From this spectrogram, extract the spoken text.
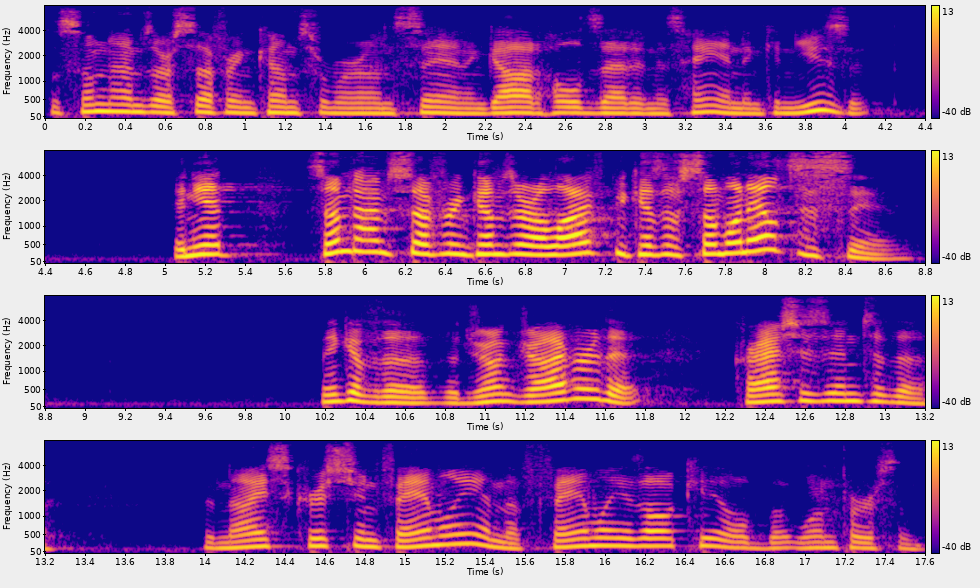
So sometimes our suffering comes from our own sin, and God holds that in His hand and can use it. And yet, sometimes suffering comes in our life because of someone else's sin. Think of the, the drunk driver that crashes into the, the nice Christian family, and the family is all killed but one person.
